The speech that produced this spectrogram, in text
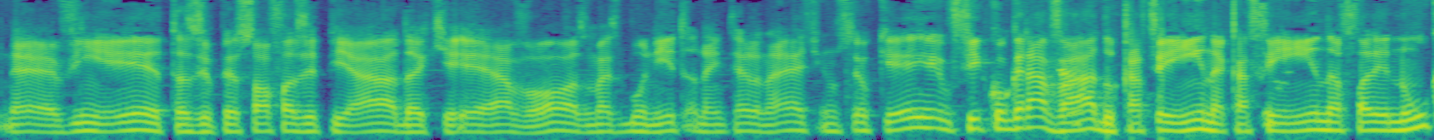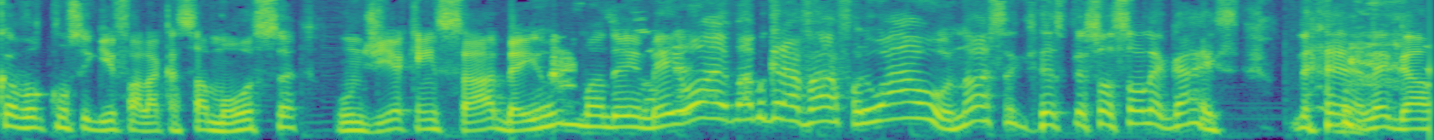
né, vinhetas e o pessoal fazer piada, que é a voz mais bonita na internet, não sei o quê. Ficou gravado, cafeína, cafeína. Falei, nunca vou conseguir falar com essa moça. Um dia, quem sabe? Aí eu mandei um e-mail, oi, vamos gravar. Falei, uau, nossa, as pessoas são legais. É, legal.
